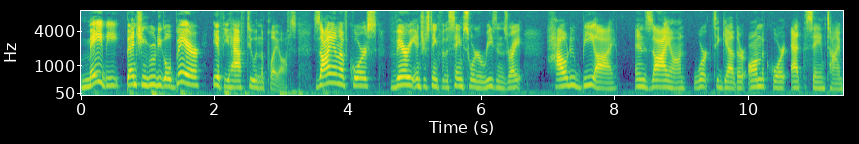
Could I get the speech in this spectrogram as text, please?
maybe benching Rudy Gobert if you have to in the playoffs. Zion, of course, very interesting for the same sort of reasons, right? How do BI and Zion work together on the court at the same time?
